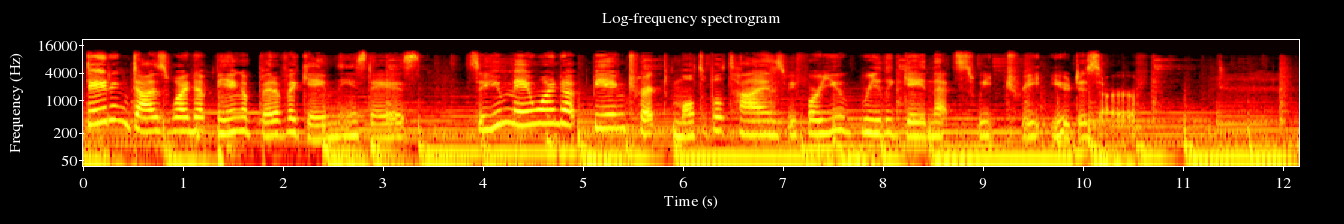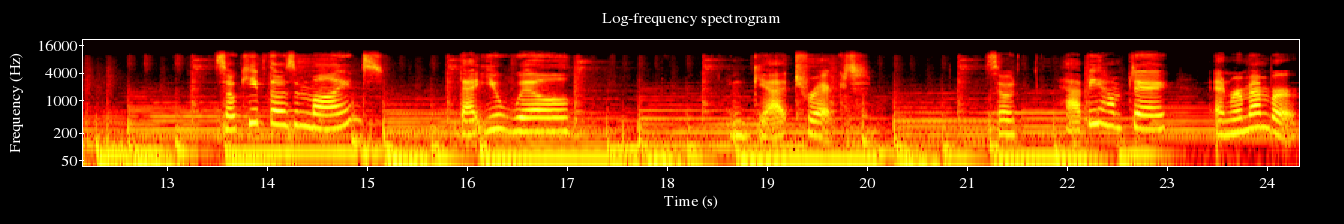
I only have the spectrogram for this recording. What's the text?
dating does wind up being a bit of a game these days. So you may wind up being tricked multiple times before you really gain that sweet treat you deserve. So keep those in mind that you will get tricked. So happy hump day, and remember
